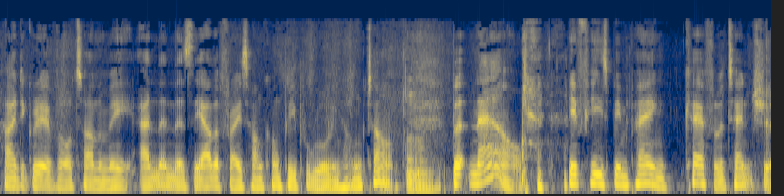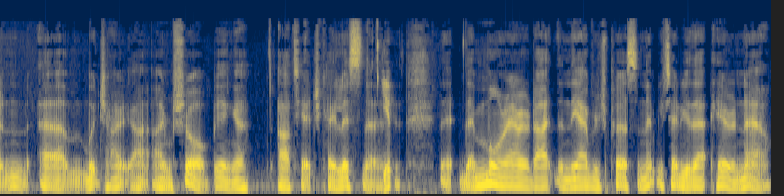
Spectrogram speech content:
high degree of autonomy, and then there's the other phrase, Hong Kong people ruling Hong Kong. Mm. But now, if he's been paying careful attention, um, which I, am sure, being a RTHK listener. Yep. They're, they're, more erudite than the average person. Let me tell you that here and now.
